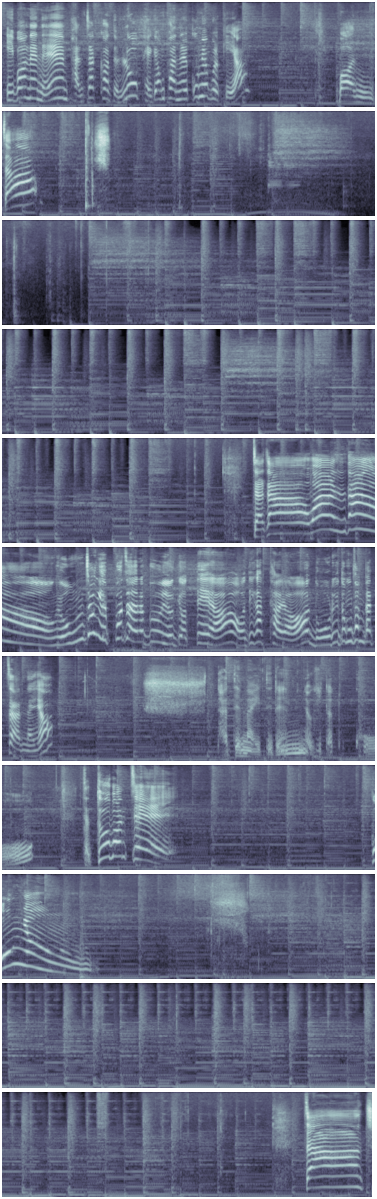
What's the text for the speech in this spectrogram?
이번에는 반짝커들로 배경판을 꾸며볼게요. 먼저 짜잔 완성! 엄청 예쁘죠 여러분? 여기 어때요? 어디 같아요? 놀이동산 같지 않아요? 슈, 다된 아이들은 여기다 놓고 자 두 번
